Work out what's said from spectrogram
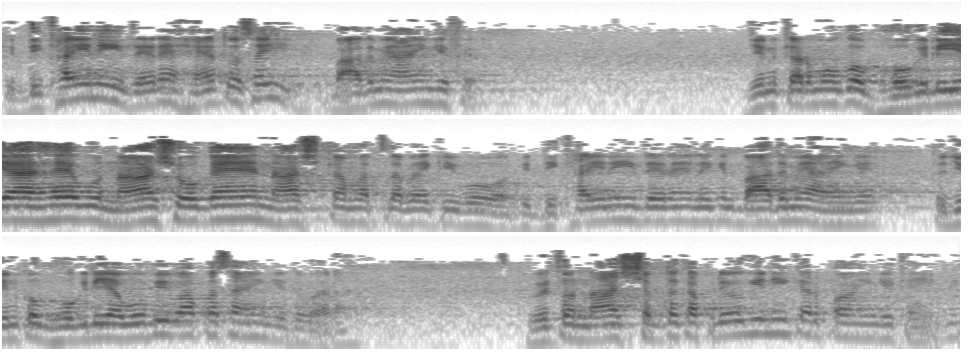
कि दिखाई नहीं दे रहे, हैं तो सही, बाद में आएँगे फिर। जिन कर्मों को भोग लिया है वो नाश हो गए नाश का मतलब है कि वो अभी दिखाई नहीं दे रहे हैं, लेकिन बाद में आएँगे। तो जिनको भोग लिया वो भी वापस आएँगे दोबारा। फिर तो नाश शब्द का प्रयोग ही नहीं कर पाएँगे कहीं भी।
